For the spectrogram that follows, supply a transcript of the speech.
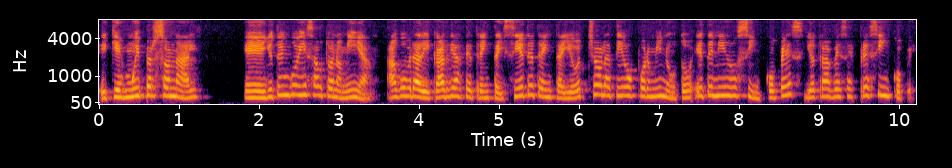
eh, que es muy personal, eh, yo tengo esa autonomía, hago bradicardias de 37, 38 latidos por minuto, he tenido síncopes y otras veces presíncope.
